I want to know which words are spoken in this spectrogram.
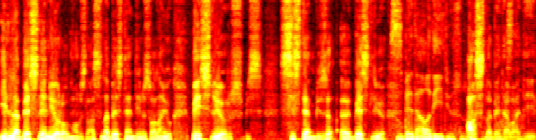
İlla besleniyor olmamız lazım. Aslında beslendiğimiz falan yok. Besliyoruz biz. Sistem bizi e, besliyor. Siz bedava değil diyorsunuz. Asla bedava aslında. değil.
